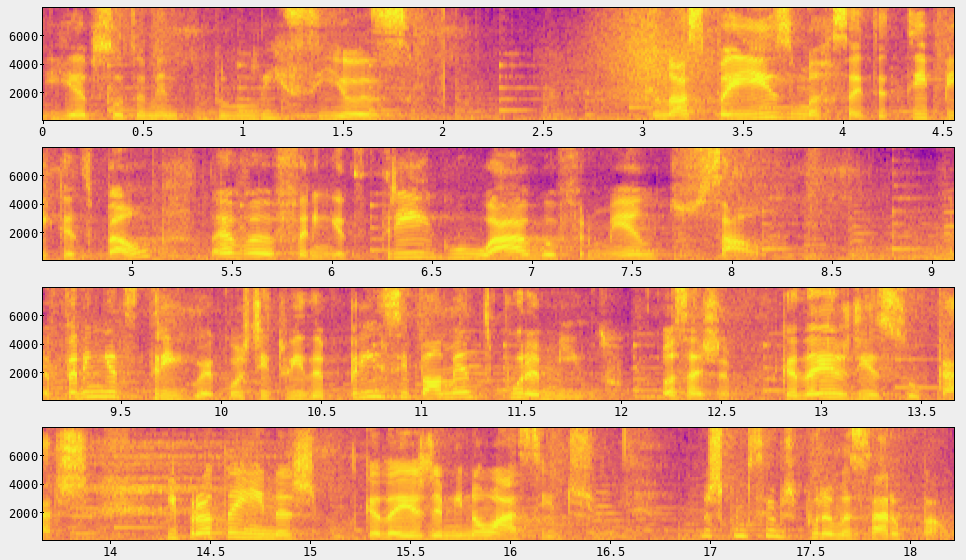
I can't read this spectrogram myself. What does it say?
e absolutamente delicioso. No nosso país, uma receita típica de pão leva farinha de trigo, água, fermento, sal. A farinha de trigo é constituída principalmente por amido, ou seja, cadeias de açúcares, e proteínas, cadeias de aminoácidos. Mas comecemos por amassar o pão.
